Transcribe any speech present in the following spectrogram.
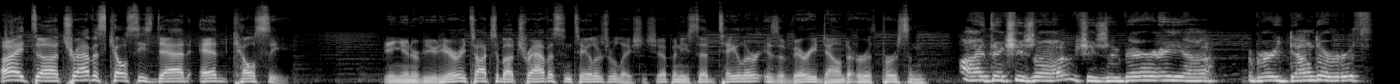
All right. Uh, Travis Kelce's dad, Ed Kelsey, being interviewed here. He talks about Travis and Taylor's relationship, and he said Taylor is a very down to earth person. I think she's a she's a very uh, a very down to earth,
